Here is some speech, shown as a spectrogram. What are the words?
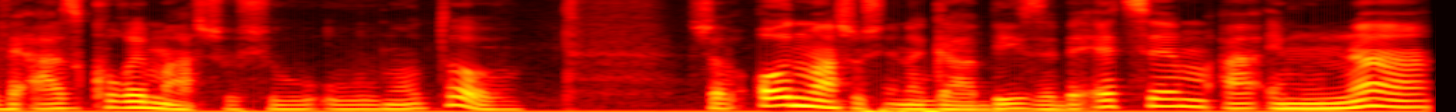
ואז קורה משהו שהוא הוא מאוד טוב. עכשיו, עוד משהו שנגע בי זה בעצם האמונה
